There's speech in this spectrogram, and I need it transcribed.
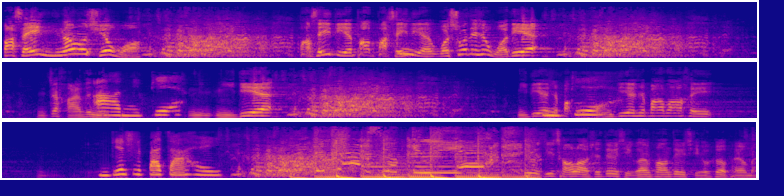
把谁？你能不能学我？把谁爹？把把谁爹？我说的是我爹。你这孩子，你啊，你爹，你你爹，你爹是巴，你爹是巴扎黑，你爹是巴扎黑。对不起常老师，对不起官方，对不起游客朋友们。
